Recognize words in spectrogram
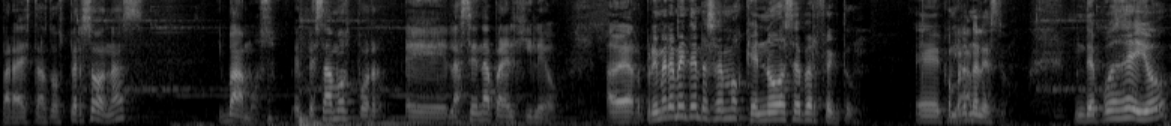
para estas dos personas. Y vamos, empezamos por eh, la cena para el gileo. A ver, primeramente empezamos que no va a ser perfecto. Eh, compréndale esto. Después de ello,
